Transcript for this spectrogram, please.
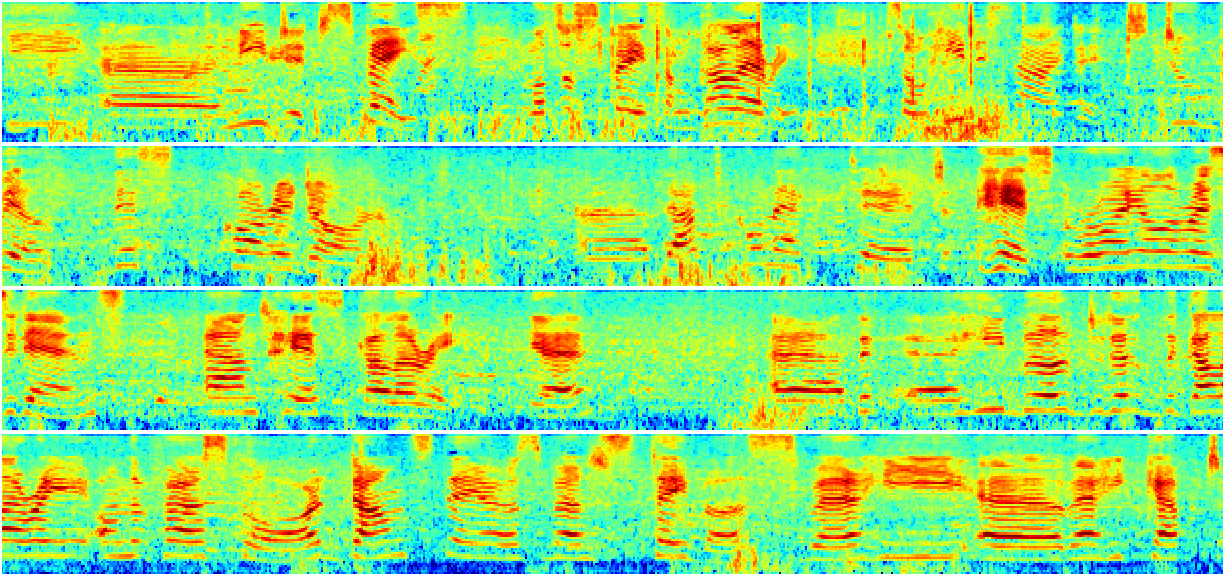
he uh, needed space lots of space some gallery so he decided to build this corridor uh, that connected his royal residence and his gallery. Yeah. Uh, the, uh, he built the, the gallery on the first floor. Downstairs were stables where he uh, where he kept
